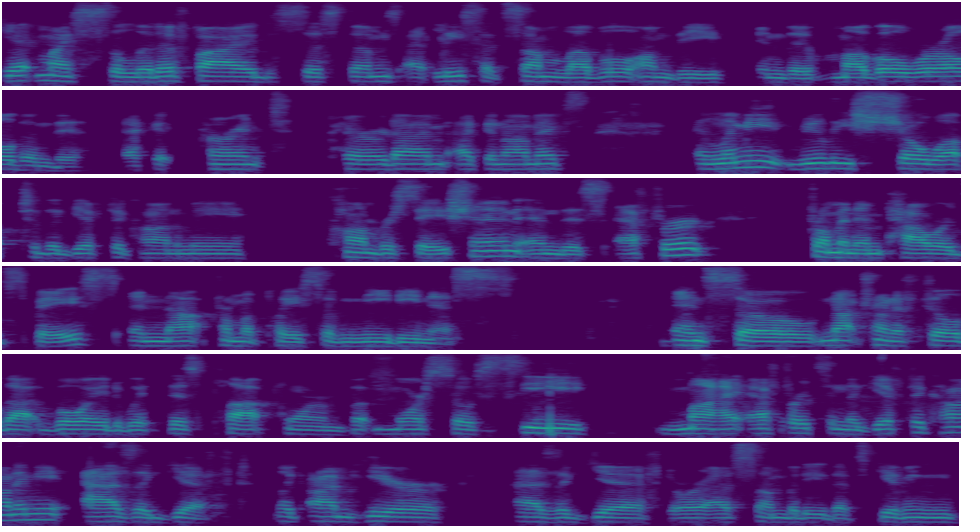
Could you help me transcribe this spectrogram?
get my solidified systems, at least at some level on the, in the muggle world and the current paradigm economics. And let me really show up to the gift economy conversation and this effort from an empowered space and not from a place of neediness. And so, not trying to fill that void with this platform, but more so see my efforts in the gift economy as a gift. Like I'm here as a gift or as somebody that's giving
